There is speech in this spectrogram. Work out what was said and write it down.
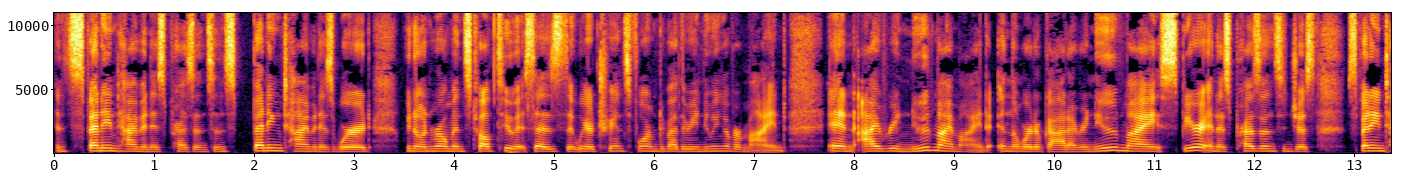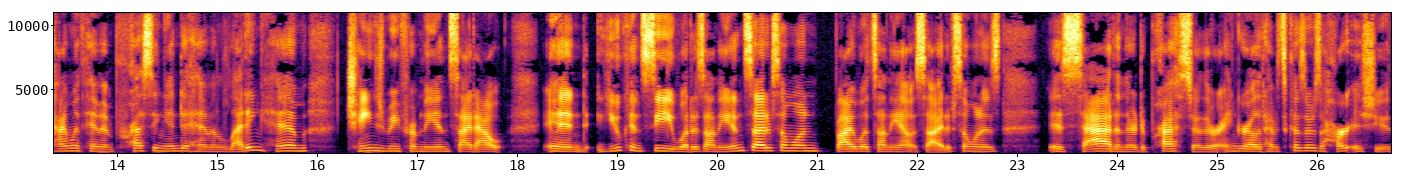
and spending time in his presence and spending time in his word. We know in Romans 12 2, it says that we are transformed by the renewing of our mind. And I renewed my mind in the word of God. I renewed my spirit in his presence and just spending time with him and pressing into him and letting him change me from the inside out. And you can see what is on the inside of someone by what's on the outside. If someone is is sad and they're depressed or they're angry all the time, it's because there's a heart issue,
